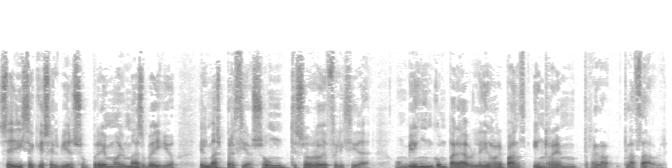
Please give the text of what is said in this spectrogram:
Se dice que es el bien supremo, el más bello, el más precioso, un tesoro de felicidad, un bien incomparable, irreemplazable.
